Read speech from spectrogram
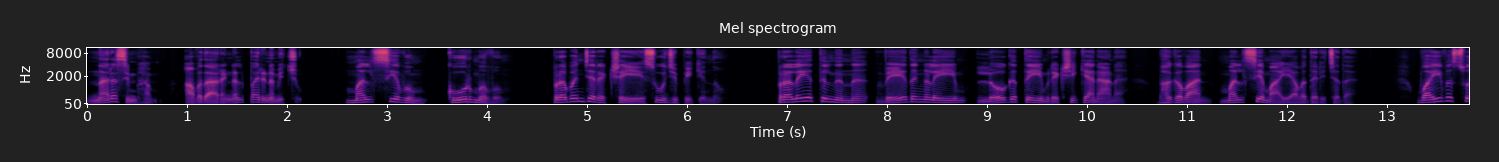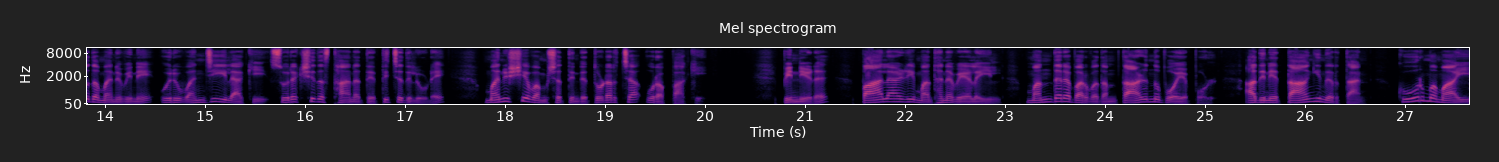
നരസിംഹം അവതാരങ്ങൾ പരിണമിച്ചു. മത്സ്യവും കൂർമ്മവും പ്രപഞ്ചരക്ഷയെ സൂചിപ്പിക്കുന്നു. പ്രളയത്തിൽ നിന്ന് വേദങ്ങളെയും ലോകത്തെയും രക്ഷിക്കാനാണ് ഭഗവാൻ മത്സ്യമായി അവതരിച്ചത്. വൈവസ്വത മനുവിനെ ഒരു വഞ്ചിയിലാക്കി സുരക്ഷിത സ്ഥാനത്തെത്തിച്ചതിലൂടെ മനുഷ്യവംശത്തിന്റെ തുടർച്ച ഉറപ്പാക്കി. പിന്നീട് പാലാഴി മഥനവേളയിൽ മന്ദരപർവതം താഴ്ന്നുപോയപ്പോൾ അതിനെ താങ്ങി നിർത്താൻ കൂർമ്മമായി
